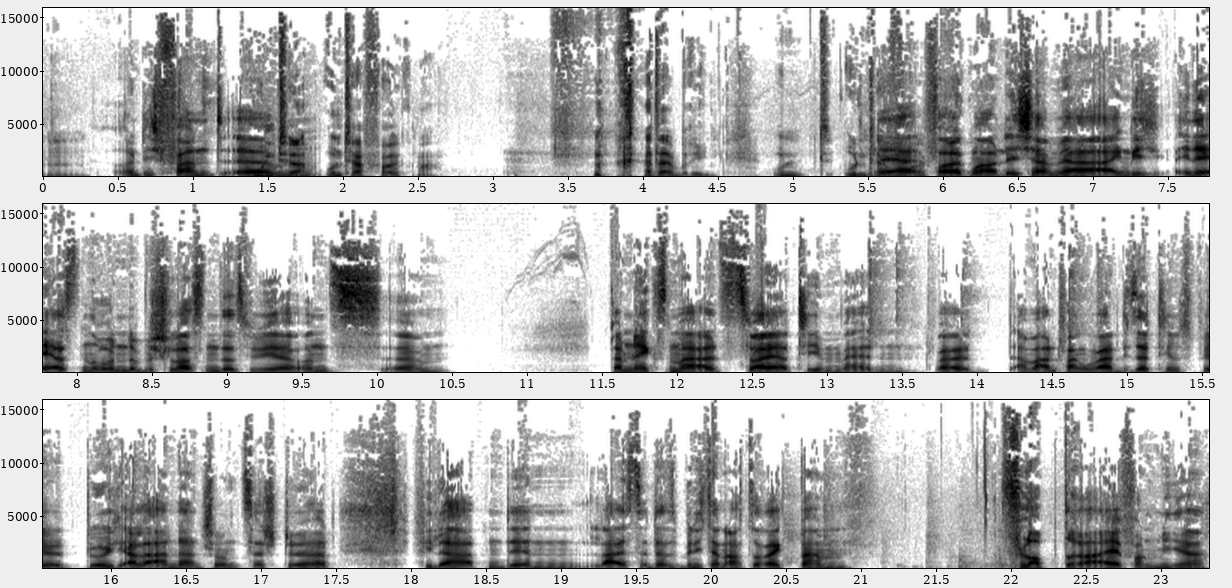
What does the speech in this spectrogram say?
Hm. Und ich fand ähm, unter unter Volkmar. Radabring und unter naja, Volkmar. Volkmar und ich haben ja eigentlich in der ersten Runde beschlossen, dass wir uns ähm, beim nächsten Mal als Zweierteam melden, weil am Anfang war dieser Teamspirit durch alle anderen schon zerstört. Viele hatten den Leist, das bin ich dann auch direkt beim Flop 3 von mir.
